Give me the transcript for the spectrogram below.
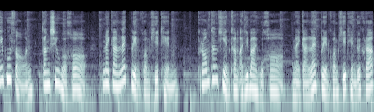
ให้ผู้สอนตั้งชื่อหัวข้อ ในการแลกเปลี่ยนความคิดเห็น พร้อมทั้งเขียนคำอธิบายหัวข้อในการแลกเปลี่ยนความคิดเห็นด้วยครับ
